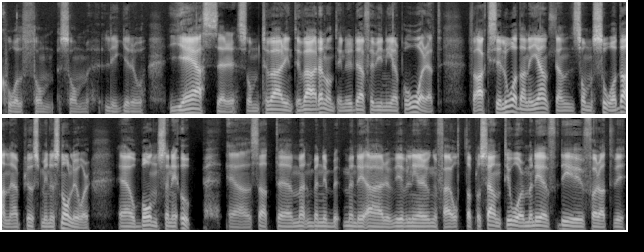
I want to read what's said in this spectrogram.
kol som, som ligger och jäser, som tyvärr inte är värda någonting. Det är därför vi är ner på året. För aktielådan egentligen som sådan är plus minus noll i år Eh, och bondsen är upp. Eh, så att, eh, men, men, men det är, vi är väl nere ungefär 8% i år, men det är, det är ju för att vi,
